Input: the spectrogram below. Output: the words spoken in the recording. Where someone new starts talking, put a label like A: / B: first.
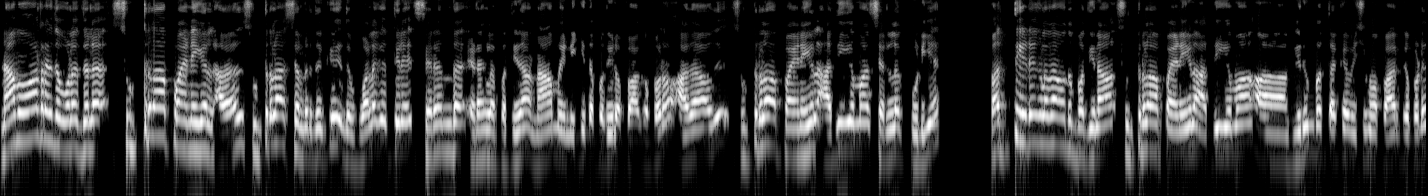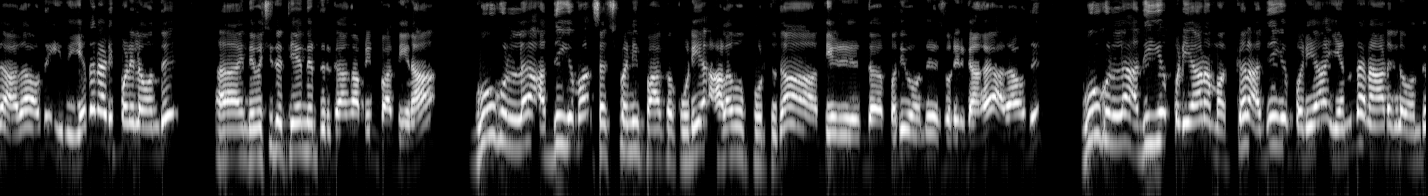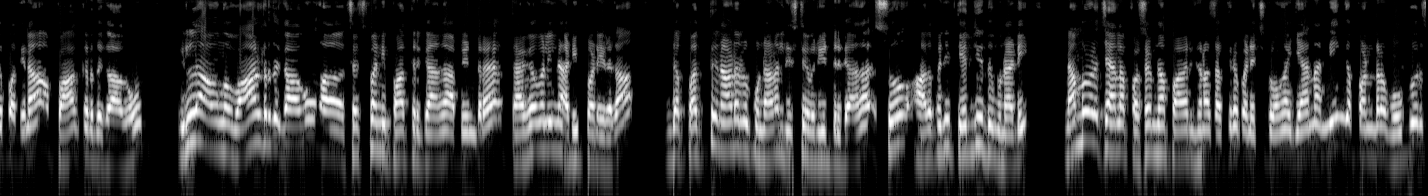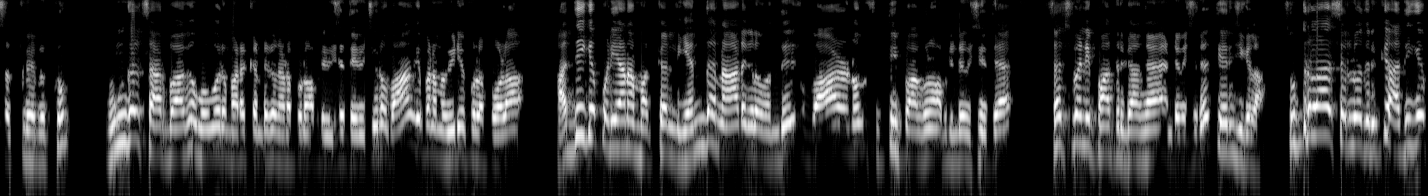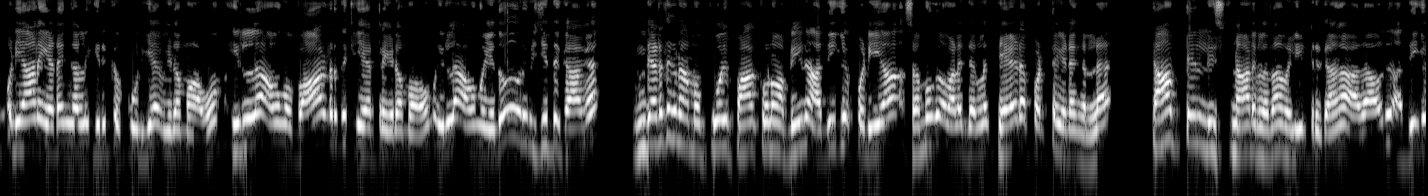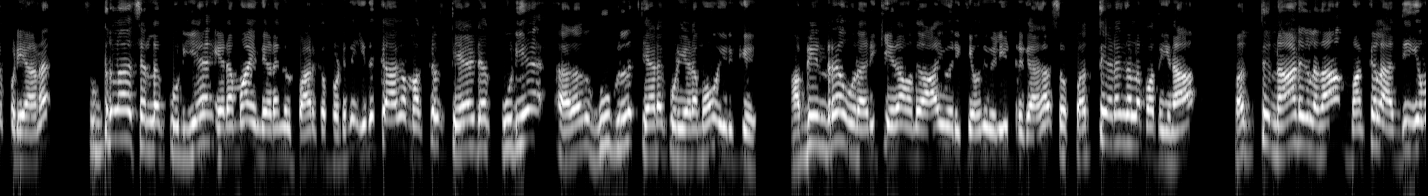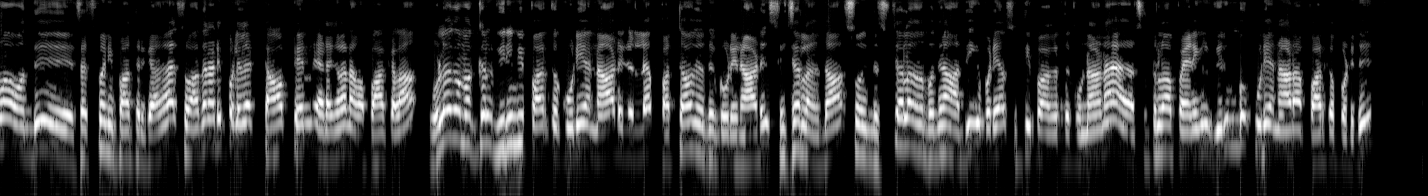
A: நாம வாழ்ற இந்த உலகத்துல சுற்றுலா பயணிகள் அதாவது சுற்றுலா செல்றதுக்கு இந்த உலகத்திலே சிறந்த இடங்களை பத்தி தான் நாம இன்னைக்கு இந்த பதிவுல பார்க்க போறோம். அதாவது சுற்றுலா பயணிகள் அதிகமா செல்லக்கூடிய பத்து இடங்களை தான் வந்து பாத்தீங்கன்னா சுற்றுலா பயணிகள் அதிகமா விரும்பத்தக்க விஷயமா பார்க்கப்படுது. அதாவது இது எதன் அடிப்படையில வந்து இந்த விஷயத்தை தேர்ந்தெடுத்திருக்காங்க அப்படின்னு பாத்தீங்கன்னா கூகுள்ல அதிகமா சர்ச் பண்ணி பார்க்கக்கூடிய அளவை பொறுத்து தான் தே- இந்த பதிவை வந்து சொல்லியிருக்காங்க. அதாவது கூகுள்ல அதிகப்படியான மக்கள் அதிகப்படியா எந்த நாடுகளை வந்து பார்த்தீங்கன்னா பார்க்கறதுக்காகவும் இல்லை அவங்க வாழ்றதுக்காகவும் சர்ச் பண்ணி பார்த்துருக்காங்க அப்படின்ற தகவலின் அடிப்படையில தான் இந்த பத்து நாடுகளுக்கு உண்டான லிஸ்ட்டை வெளியிட்டிருக்காங்க. ஸோ அதை பற்றி தெரிஞ்சதுக்கு முன்னாடி நம்மளோட சேனலை ஃபர்ஸ்ட் டைம் தான் பாருங்கன்னா சப்ஸ்கிரைப் பண்ணி வச்சுக்கோங்க. ஏன்னா நீங்கள் பண்ணுற ஒவ்வொரு சப்ஸ்கிரைபுக்கும் உங்கள் சார்பாக ஒவ்வொரு மரக்கன்றுகள் நடப்படும் அப்படின்ற விஷயம் தெரிவிச்சுக்கிறோம். வாங்க இப்போ நம்ம வீடியோக்குள்ளே போகலாம் அதிகப்படியான மக்கள் எந்த நாடுகளை வந்து வாழணும் சுற்றி பார்க்கணும் அப்படின்ற விஷயத்த சர்ச் பண்ணி பார்த்துருக்காங்க என்ற விஷயத்தை தெரிஞ்சுக்கலாம். சுற்றுலா செல்வதற்கு அதிகப்படியான இடங்கள் இருக்கக்கூடிய விதமாகவும் இல்ல அவங்க வாழ்றதுக்கு ஏற்ற இடமாகவும் இல்ல அவங்க ஏதோ ஒரு விஷயத்துக்காக இந்த இடத்துக்கு நாம போய் பார்க்கணும் அப்படின்னு அதிகப்படியா சமூக வலைதளங்கள் தேடப்பட்ட இடங்கள்ல டாப் டென் லிஸ்ட் நாடுகளை தான் வெளியிட்டிருக்காங்க. அதாவது அதிகப்படியான சுற்றுலா செல்லக்கூடிய இடமா இந்த இடங்கள் பார்க்கப்படுது. இதுக்காக மக்கள் தேடக்கூடிய அதாவது கூகுள்ல தேடக்கூடிய இடமாவும் இருக்கு. அப்படின்ற ஒரு அறிக்கையை தான் வந்து ஆய்வு அறிக்கையை வந்து வெளியிட்டிருக்காங்க. ஸோ பத்து இடங்கள்ல பார்த்தீங்கன்னா பத்து நாடுகளை தான் மக்கள் அதிகமா வந்து சர்ச் பண்ணி பார்த்துருக்காங்க. ஸோ அதன் அடிப்படையில் டாப் டென் இடங்களை நம்ம பார்க்கலாம். உலக மக்கள் விரும்பி பார்க்கக்கூடிய நாடுகளில் பத்தாவது இருக்கக்கூடிய நாடு சுவிட்சர்லாந்து தான். ஸோ இந்த சுவிட்சர்லாந்து பார்த்தீங்கன்னா அதிகப்படியாக சுற்றி பார்க்கறதுக்கு உண்டான சுற்றுலா பயணிகள் விரும்பக்கூடிய நாடாக பார்க்கப்படுது.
